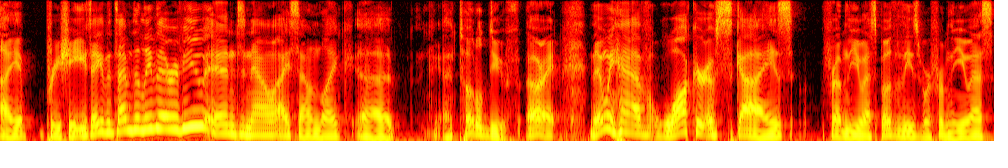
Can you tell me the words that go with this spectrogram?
I appreciate you taking the time to leave that review, and now I sound like uh, a total doof. All right. Then we have Walker of Skies from the US. Both of these were from the US.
